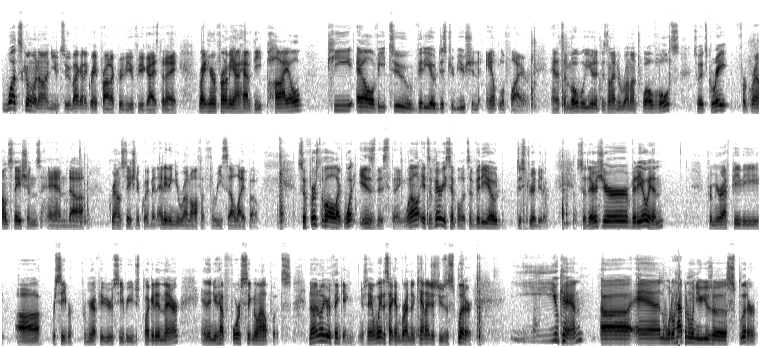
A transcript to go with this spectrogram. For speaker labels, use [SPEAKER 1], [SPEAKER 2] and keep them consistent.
[SPEAKER 1] What's going on YouTube? I got a great product review for you guys today. Right here in front of me I have the Pyle PLV2 video distribution amplifier and it's a mobile unit designed to run on 12 volts so it's great for ground stations and uh, ground station equipment anything you run off a 3 cell LiPo. So first of all like what is this thing? Well it's very simple it's a video distributor. So there's your video in from your FPV uh, receiver. From your FPV receiver, you just plug it in there, and then you have four signal outputs. Now, I know you're thinking, you're saying, wait a second, Brendan, can't I just use a splitter? You can, uh, and what'll happen when you use a splitter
